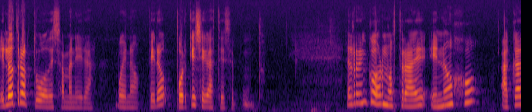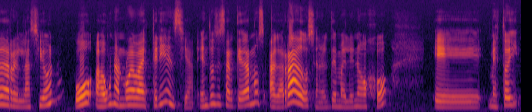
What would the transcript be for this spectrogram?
El otro actuó de esa manera. Bueno, pero ¿por qué llegaste a ese punto? El rencor nos trae enojo a cada relación o a una nueva experiencia. Entonces, al quedarnos agarrados en el tema del enojo, eh, me estoy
